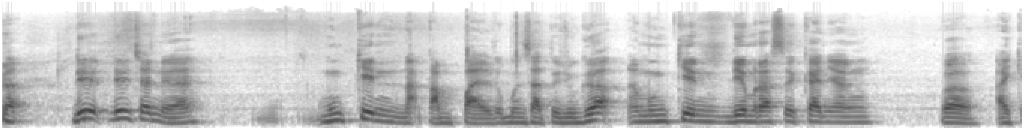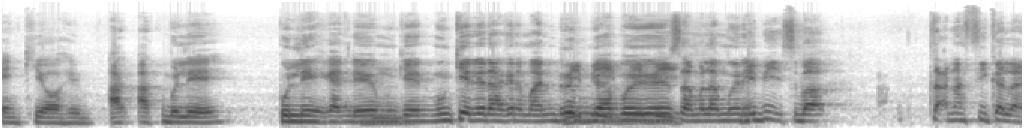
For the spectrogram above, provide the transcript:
Tak. Dia dia macam mana eh? Mungkin nak tampal tu pun satu juga. Dan mungkin dia merasakan yang well, I can cure him. A- aku boleh pulihkan dia hmm. mungkin. Mungkin dia dah kena mandrem ke apa ke selama-lama ni. Maybe sebab tak nafikan lah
